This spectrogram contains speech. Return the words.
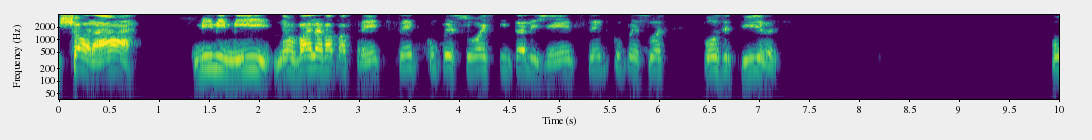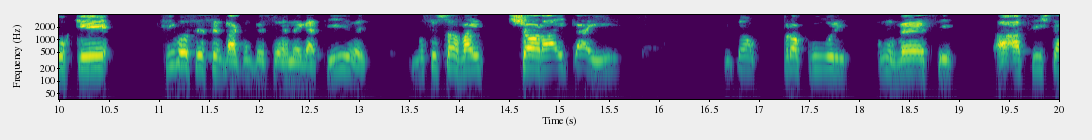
chorar, mimimi, não vai levar para frente. Sempre com pessoas inteligentes, sempre com pessoas positivas. Porque se você sentar com pessoas negativas, você só vai chorar e cair. Então, procure, converse, assista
